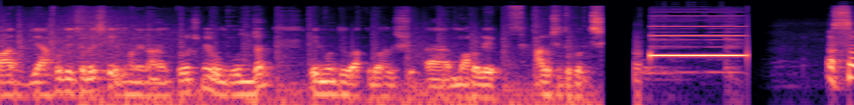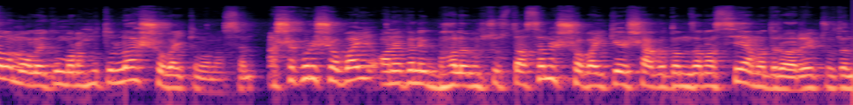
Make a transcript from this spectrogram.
বাদ দেওয়া হতে চলেছে এই ধরনের নানান প্রশ্ন এবং গুঞ্জন এর মধ্যে ওয়াকিবহাল মহলে আলোচিত করছে আসসালামু আলাইকুম রহমতুল্লাহ সবাই কেমন আছেন? আশা করি সবাই অনেক অনেক ভালো এবং সুস্থ আছেন। সবাইকে স্বাগতম জানাচ্ছি আমাদের আরেক নতুন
